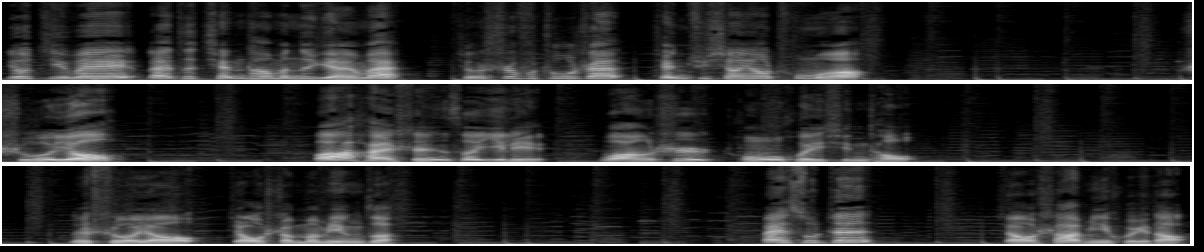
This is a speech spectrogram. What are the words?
有几位来自钱塘门的员外，请师傅出山前去降妖除魔。蛇妖，法海神色一凛，往事重回心头。那蛇妖叫什么名字？白素贞。小沙弥回道：“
